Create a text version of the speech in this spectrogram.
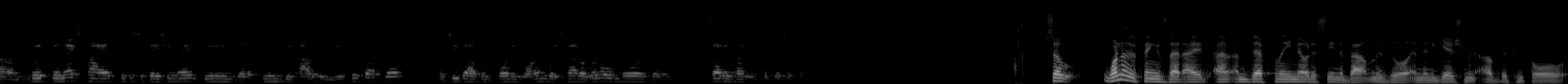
Um, with the next highest participation rate being the Community Housing Needs Assessment in 2021, which had a little more than 700 participants. So one of the things that I, I'm definitely noticing about Missoula and the engagement of the people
